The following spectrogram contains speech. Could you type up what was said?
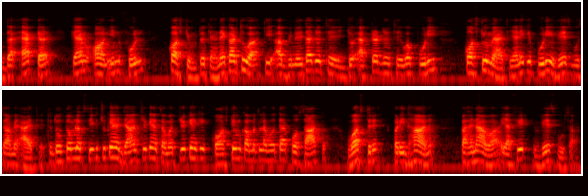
the actor came on in full costume तो कहने का अर्थ हुआ कि अभिनेता जो थे, जो एक्टर जो थे, वो पूरी कॉस्ट्यूम में आए थे, यानी कि पूरी वेशभूषा में आए थे। तो दोस्तों, हम लोग सीख चुके हैं, जान चुके हैं, समझ चुके हैं कि कॉस्ट्यूम का मतलब होता है पोशाक, वस्त्र, परिधान, पहनावा या फिर वेशभूषा।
